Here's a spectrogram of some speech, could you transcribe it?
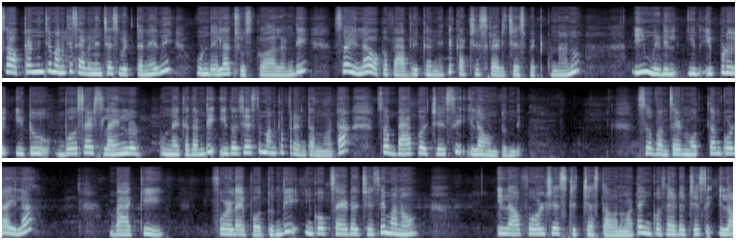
సో అక్కడి నుంచి మనకి సెవెన్ ఇంచెస్ విత్ అనేది ఉండేలా చూసుకోవాలండి. సో ఇలా ఒక ఫ్యాబ్రిక్ అనేది కట్ చేసి రెడీ చేసి పెట్టుకున్నాను. ఈ మిడిల్ ఇది ఇప్పుడు ఇటు బో సైడ్స్ లైన్లు ఉన్నాయి కదండి. ఇది వచ్చేసి మనకు ఫ్రంట్ అనమాట సో బ్యాక్ వచ్చేసి ఇలా ఉంటుంది. సో వన్ సైడ్ మొత్తం కూడా ఇలా బ్యాక్కి ఫోల్డ్ అయిపోతుంది. ఇంకొక సైడ్ వచ్చేసి మనం ఇలా ఫోల్డ్ చేసి స్టిచ్ చేస్తాం అనమాట ఇంకో సైడ్ వచ్చేసి ఇలా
